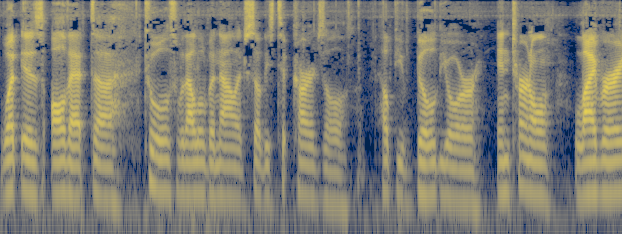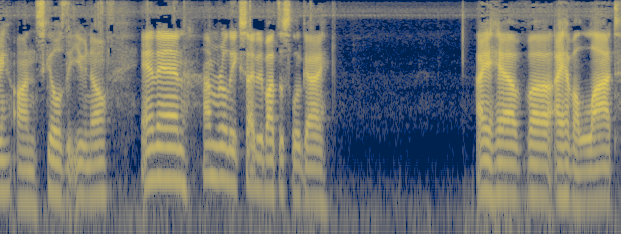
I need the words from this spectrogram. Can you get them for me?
What is all that uh, tools without a little bit of knowledge? So these tip cards will help you build your internal library on skills that you know. And then I'm really excited about this little guy. I have uh, I have a lot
